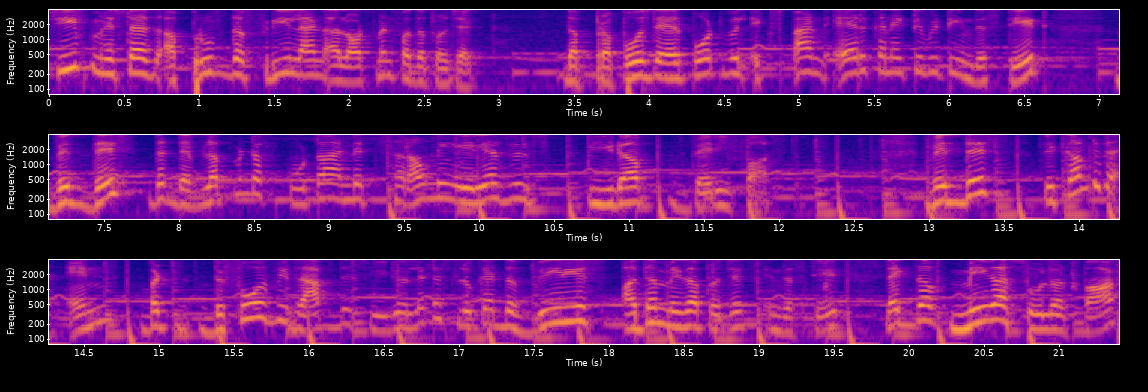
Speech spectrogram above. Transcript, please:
Chief Minister has approved the free land allotment for the project. The proposed airport will expand air connectivity in the state. With this, the development of Kota and its surrounding areas will speed up very fast. With this, we come to the end, but before we wrap this video, let us look at the various other mega projects in the state like the Mega Solar Park,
